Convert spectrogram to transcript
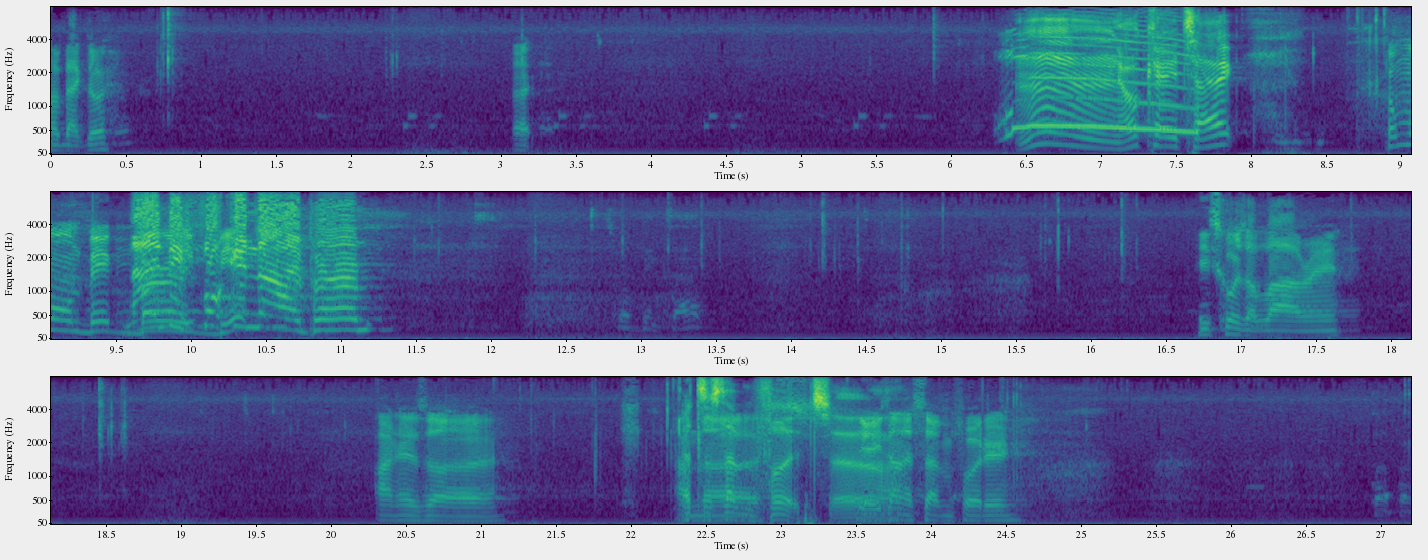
My back door. But Mm, okay, Tech. come on, big 90 fucking bitch. 9, perm! That's what big time. He scores a lot, right? on his uh. on That's a seven foot, so. Yeah, he's on a seven footer. Top bar.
